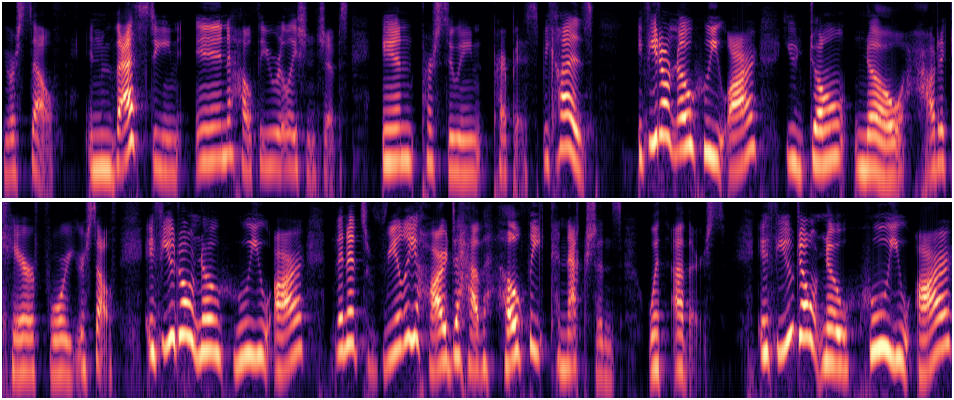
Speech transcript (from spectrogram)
yourself, investing in healthy relationships, and pursuing purpose. Because If you don't know who you are, you don't know how to care for yourself. If you don't know who you are, then it's really hard to have healthy connections with others. If you don't know who you are,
